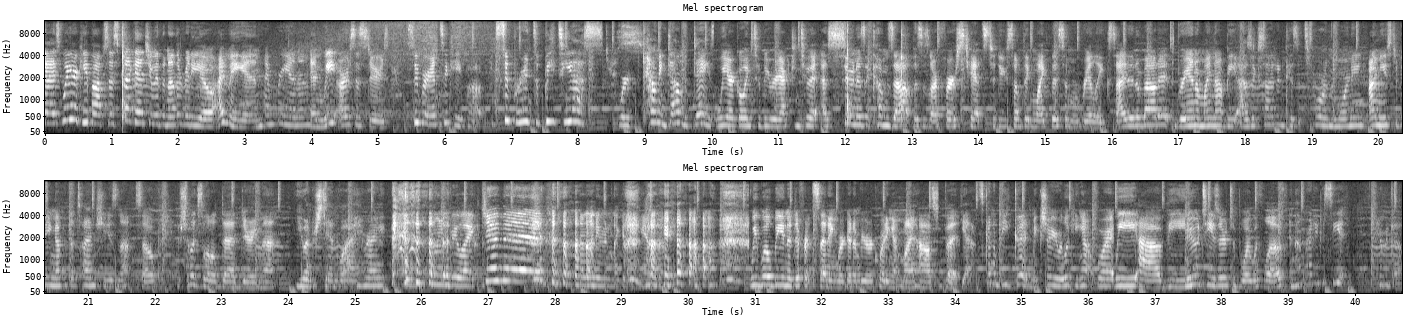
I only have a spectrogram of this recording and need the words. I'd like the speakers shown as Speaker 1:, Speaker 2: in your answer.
Speaker 1: guys? We are K-Popsis back at you with another video. I'm Megan.
Speaker 2: I'm Brianna.
Speaker 1: And we are sisters, super into K-pop, super into BTS. We're counting down the days. We are going to be reacting to it as soon as it comes out. This is our first chance to do something like this and we're really excited about it. Brianna might not be as excited because it's four in the morning. I'm used to being up at that time. She is not. So if she looks a little dead during that, you understand why, right?
Speaker 2: I'm gonna be like, Jimin! I'm not even like a camera.
Speaker 1: we will be in a different setting. We're gonna be recording at my house, but yeah, it's gonna be good. Make sure you're looking out for it. We have the new teaser to Boy with Luv, and I'm ready to see it. Here we go.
